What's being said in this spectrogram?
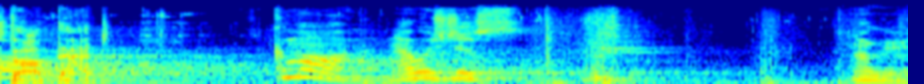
Stop that. Come on, I was just... Okay.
